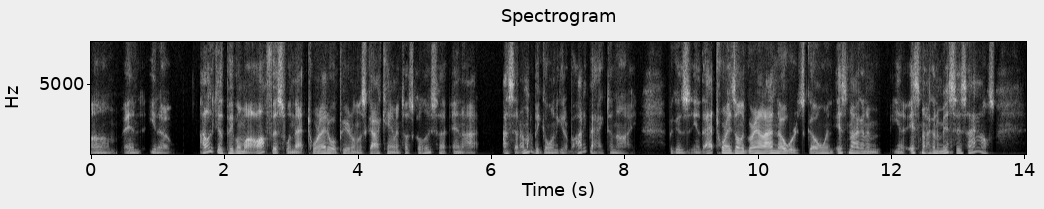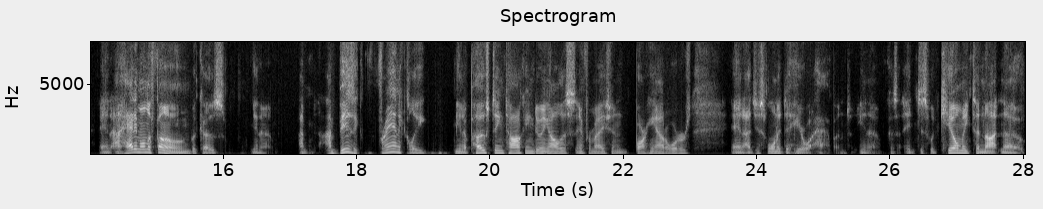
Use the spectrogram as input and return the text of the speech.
um, and you know i looked at the people in my office when that tornado appeared on the skycam in tuscaloosa and i i said i'm going to be going to get a body bag tonight because you know that tornado's on the ground. I know where it's going. It's not going to, you know, it's not going to miss his house. And I had him on the phone because, you know, I'm I'm busy frantically, you know, posting, talking, doing all this information, barking out orders, and I just wanted to hear what happened, you know, because it just would kill me to not know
